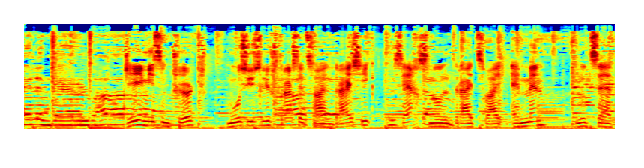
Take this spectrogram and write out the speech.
எழுந்தருள்வார் J. Mission Church, Moosüslistraße 32, 6032 Emmen, Luzern.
